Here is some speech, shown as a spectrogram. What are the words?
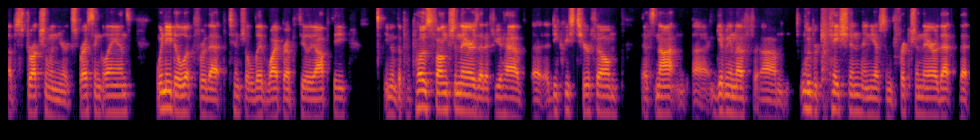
obstruction when you're expressing glands. We need to look for that potential lid wiper epitheliopathy you know, the proposed function there is that if you have a, decreased tear film that's not uh, giving enough um, lubrication and you have some friction there, that, that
